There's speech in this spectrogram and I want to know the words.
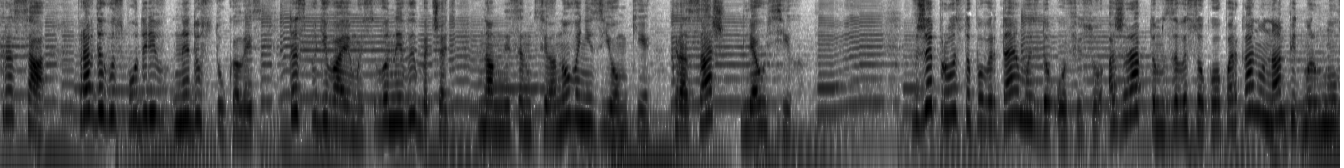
краса! Правда, господарів не достукались, та сподіваємось, вони вибачать нам несанкціоновані зйомки. Краса ж для усіх. Вже просто повертаємось до офісу, аж раптом з-за високого паркану нам підморгнув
